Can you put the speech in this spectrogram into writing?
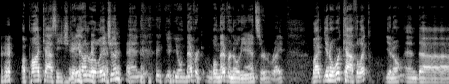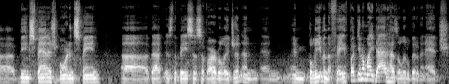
a podcast each day on religion and you- you'll never we'll never know the answer right? But you know we're catholic you know and uh, being spanish born in spain uh, that is the basis of our religion and, and and believe in the faith. But you know my dad has a little bit of an edge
